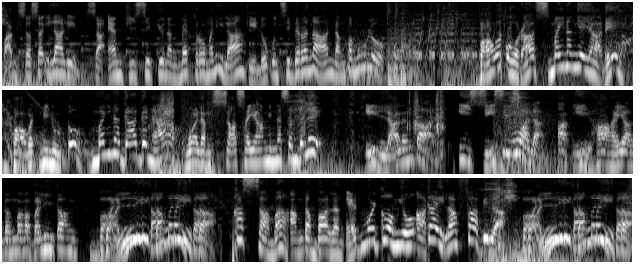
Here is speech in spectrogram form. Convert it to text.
pagsasailalim sa MGCQ ng Metro Manila, kinukonsidera na ng Pangulo. Bawat oras may nangyayari. Bawat minuto may nagaganap. Walang sasayangin na sandali. Ilalantad, isisiwalat at ihahayag ang mga balitang Balitang Balita. Kasama ang tambalang Edward Comyo at Kayla Fabila. Balitang Balita.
